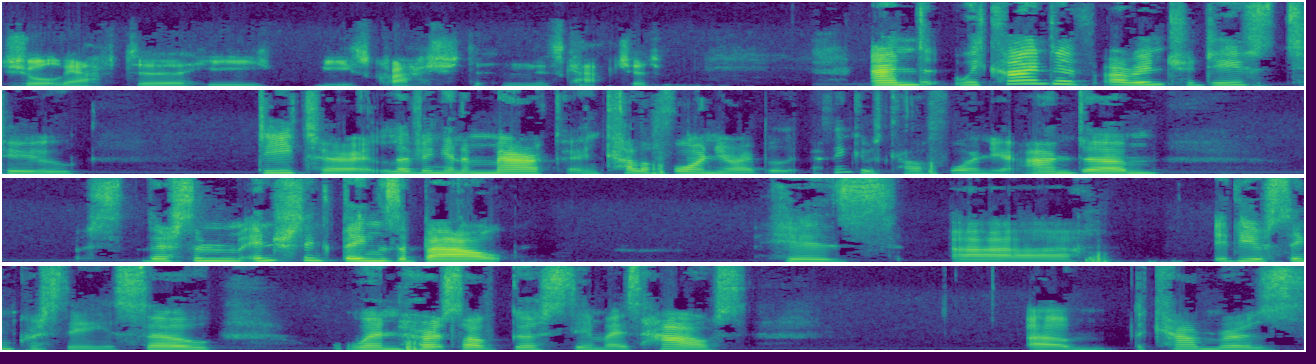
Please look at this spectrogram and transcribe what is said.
shortly after he he's crashed and is captured. And we kind of are introduced to Dieter living in America, in California, I believe. I think it was California. And um, there's some interesting things about his uh, idiosyncrasies. So when Herzog goes to him at his house, um, the camera's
